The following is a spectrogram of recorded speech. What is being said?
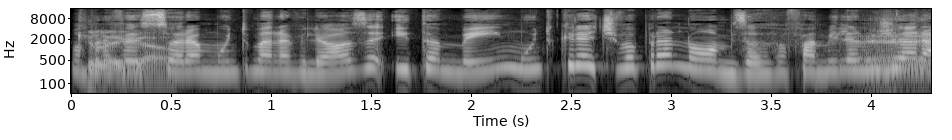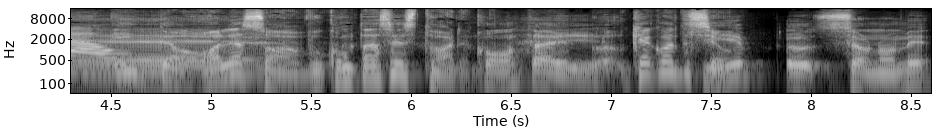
Uma Que legal. professora muito maravilhosa e também muito criativa pra nomes, a família no É. geral. Então, olha só, vou contar essa história. Conta aí. O que aconteceu? Que seu nome.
